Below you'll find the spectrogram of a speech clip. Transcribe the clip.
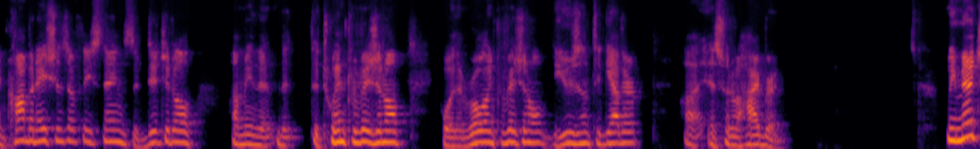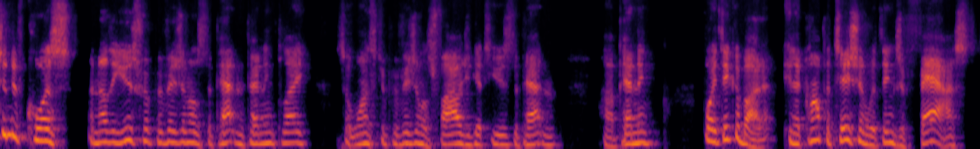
and combinations of these things, the digital, I mean, the, the, the twin provisional or the rolling provisional, using them together uh, as sort of a hybrid. We mentioned, of course, another use for provisionals, the patent pending play. So once the provisional is filed, you get to use the patent uh, pending. Boy, think about it. In a competition where things are fast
